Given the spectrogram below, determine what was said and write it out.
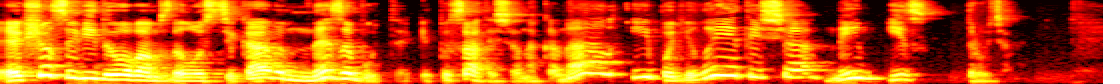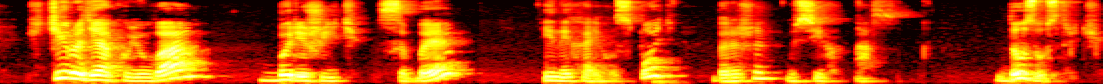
Якщо це відео вам здалось цікавим, не забудьте підписатися на канал і поділитися ним із друзями. Щиро дякую вам, бережіть себе, і нехай Господь береже усіх нас. До зустрічі!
